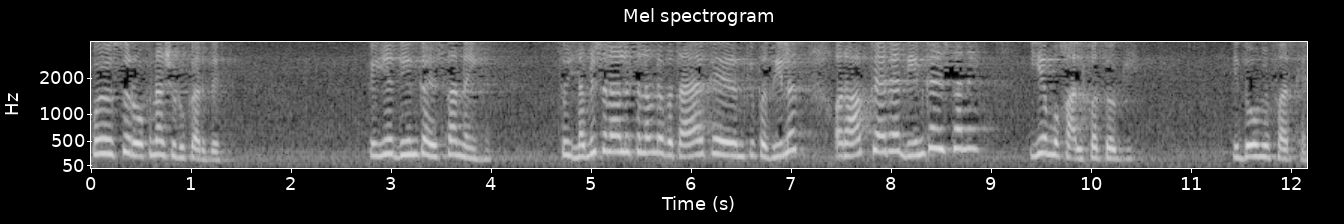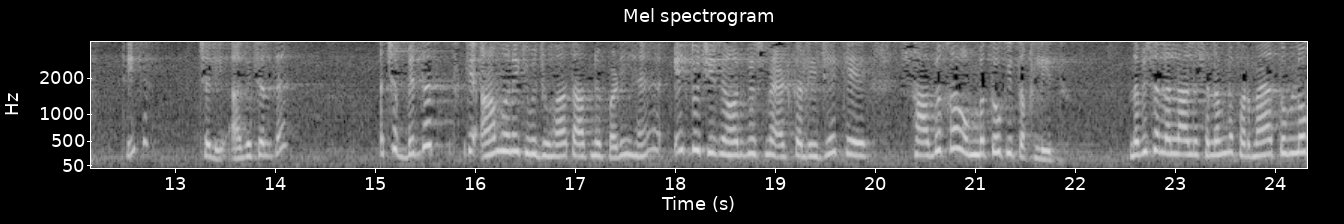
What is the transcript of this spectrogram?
کوئی اس سے روکنا شروع کر دے کہ یہ دین کا حصہ نہیں ہے۔ تو نبی صلی اللہ علیہ وسلم نے بتایا کہ ان کی فضیلت اور آپ کہہ رہے ہیں دین کا حصہ نہیں، یہ مخالفت ہوگی۔ یہ دو میں فرق ہے۔ ٹھیک ہے؟ چلیے، آگے چلتے ہیں۔ اچھا بدت کے عام ہونے کی وجوہات آپ نے پڑھی ہیں۔ ایک دو چیزیں اور بھی اس میں ایڈ کر لیجیے کہ سابقہ امتوں کی تقلید۔ نبی صلی اللہ علیہ وسلم نے فرمایا، تم لوگ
